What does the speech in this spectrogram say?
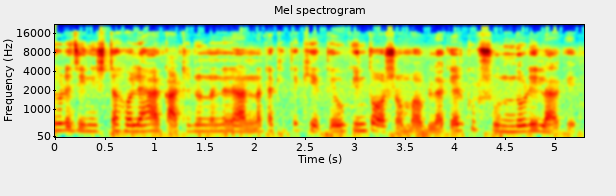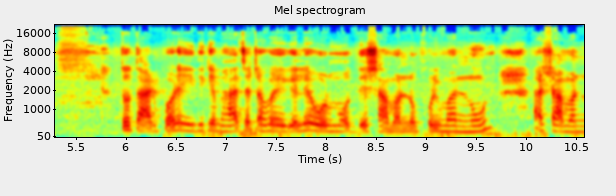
ধরে জিনিসটা হলে আর কাঠের উনুনে রান্নাটা খেতে, খেতেও কিন্তু অসম্ভব লাগে আর খুব সুন্দরই লাগে। তো তারপরে এইদিকে ভাজাটা হয়ে গেলে ওর মধ্যে সামান্য পরিমাণ নুন আর সামান্য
